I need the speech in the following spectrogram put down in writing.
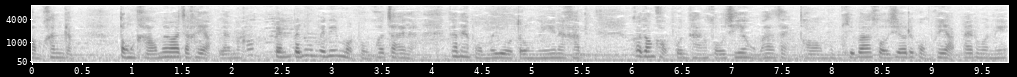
สำคัญกับตรงเขาไม่ว่าจะขยับอะไรมันก็เป็นเป็นนู่นเป็นนี่หมดผมเข้าใจแหละถ้าในผมมาอยู่ตรงนี้นะครับ ก็ต้องขอบคุณทางโซเชียลของบ้านแสงทอง ผมคิดว่าโซเชียลที่ผมขยับได้ทุกวันนี้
